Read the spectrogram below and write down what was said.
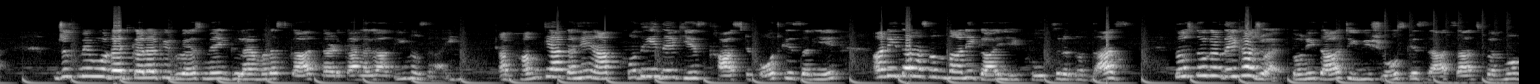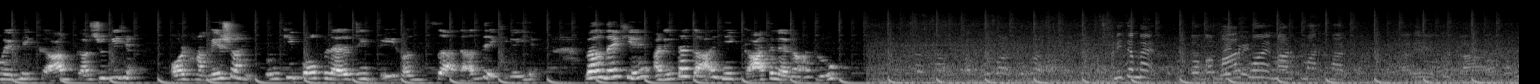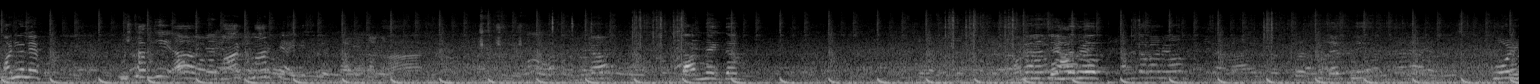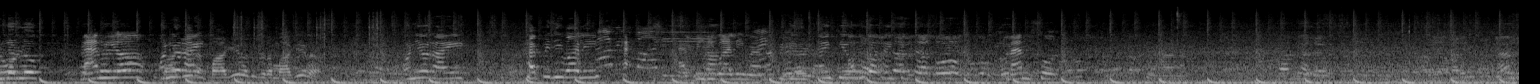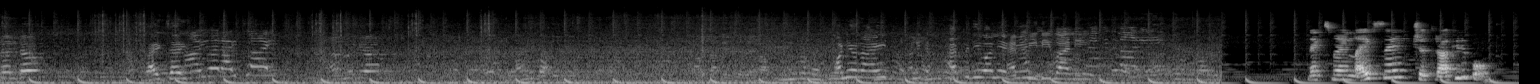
जिसमें वो रेड कलर की ड्रेस में ग्लैमरस का तड़का लगाती नज़र आई है। अब हम क्या कहें, आप खुद ही देखिए इस खास रिपोर्ट के ज़रिए अनीता हसनदानी का ये खूबसूरत अंदाज। दोस्तों अगर देखा जाए तो अनीता टीवी शोज़ के साथ साथ फ़िल्मों में भी काम कर चुकी है और हमेशा ही उनकी पॉपुलैरिटी बेहद ज़्यादा देखी गई है। वेल देखिए अनिता का ये कातिलाना रूप। अनीता मैं मार्क वहाँ है mark mark mark on your left Mushtaq ji mark mark पे आइए। सामने एकदम। लोग सेंटर लोग ma'am here on your right मागे ना तू जरा मागे ना। On your right happy Diwali happy Diwali ma'am thank you thank you ma'am so right side Now your right. Side. On your right happy Diwali happy Happy Diwali. Next nine live से चित्रा की report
